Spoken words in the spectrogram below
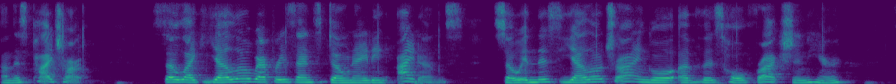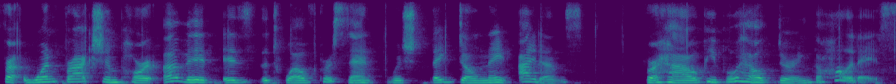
on this pie chart. So like yellow represents donating items. So in this yellow triangle of this whole fraction here, one fraction part of it is the 12%, which they donate items for how people help during the holidays.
